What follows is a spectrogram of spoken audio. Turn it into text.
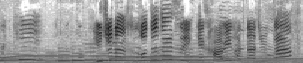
특히 유준아 그거 뜯을 수 있게 가위 갖다 줄까?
